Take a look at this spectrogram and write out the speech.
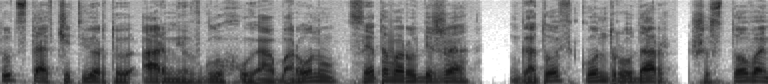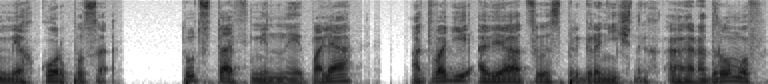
Тут ставь четвертую армию в глухую оборону с этого рубежа, готовь контрудар шестого мехкорпуса. Тут ставь минные поля, отводи авиацию с приграничных аэродромов,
